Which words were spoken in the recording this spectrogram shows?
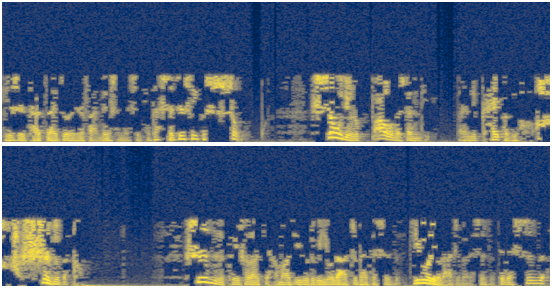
其实他在做的是反对神的事情，他实质是一个兽，兽就是豹的身体。反正就开口就啊，狮子的口，狮子可以受到假冒。记住这个犹大支派的狮子，基督犹大支派的狮子，对不对？狮子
